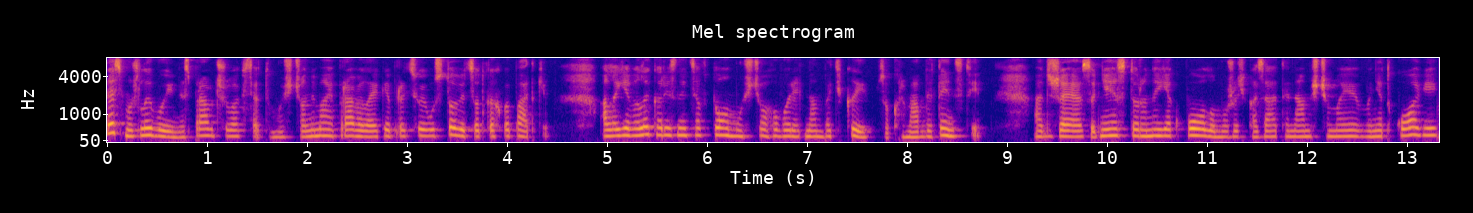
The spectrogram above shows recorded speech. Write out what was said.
десь, можливо, і не справджувався, тому що немає правила, яке працює у 100% випадків. Але є велика різниця в тому, що говорять нам батьки, зокрема в дитинстві. Адже з однієї сторони, як поло, можуть казати нам, що ми виняткові,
